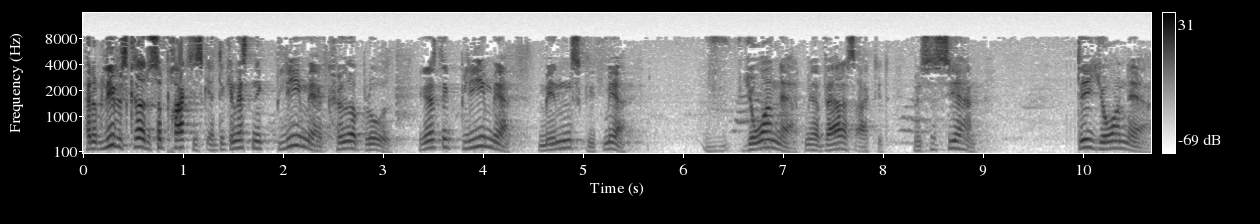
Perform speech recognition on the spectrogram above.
han har lige beskrevet det så praktisk, at det kan næsten ikke blive mere kød og blod. Det kan næsten ikke blive mere menneskeligt, mere jordnært, mere hverdagsagtigt. Men så siger han, det jordnære,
